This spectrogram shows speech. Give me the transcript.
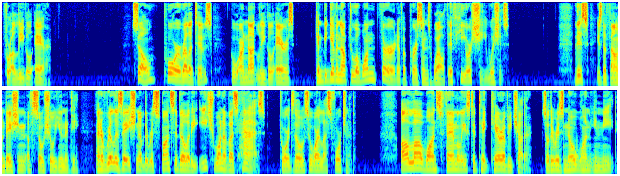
for a legal heir. So, poor relatives, who are not legal heirs, can be given up to a one third of a person's wealth if he or she wishes. This is the foundation of social unity and a realization of the responsibility each one of us has towards those who are less fortunate. Allah wants families to take care of each other so there is no one in need.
